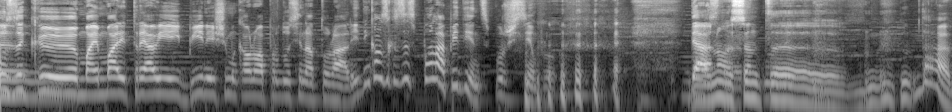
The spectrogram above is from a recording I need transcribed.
cauza că mai mari trăiau ei bine și mâncau numai produse naturale, e din cauza că se spăla pe dinți, pur și simplu. De da, asta, nu, sunt... nu uh, Da,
